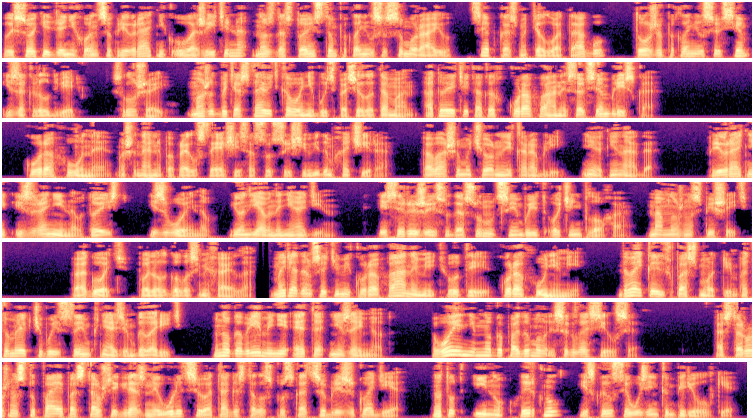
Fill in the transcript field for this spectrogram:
Высокий для нихонца привратник уважительно, но с достоинством поклонился самураю, цепко осмотрел ватагу, тоже поклонился всем и закрыл дверь. «Слушай, может быть, оставить кого-нибудь?» — спросил атаман. «А то эти, как их, курафаны, совсем близко». «Курафуны», — машинально поправил стоящий с отсутствующим видом Хачира. «По-вашему, черные корабли. Нет, не надо. Привратник из ранинов, то есть из воинов, и он явно не один. Если рыжие сюда сунутся, им будет очень плохо. Нам нужно спешить. «Погодь», — подал голос Михайла. «Мы рядом с этими курафанами, тьфу ты, курафунями. Давай-ка их посмотрим, потом легче будет с твоим князем говорить. Много времени это не займет». Воин немного подумал и согласился. Осторожно ступая по ставшей грязной улице, Ватага стала спускаться ближе к воде, но тут Ину фыркнул и скрылся в узеньком переулке.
